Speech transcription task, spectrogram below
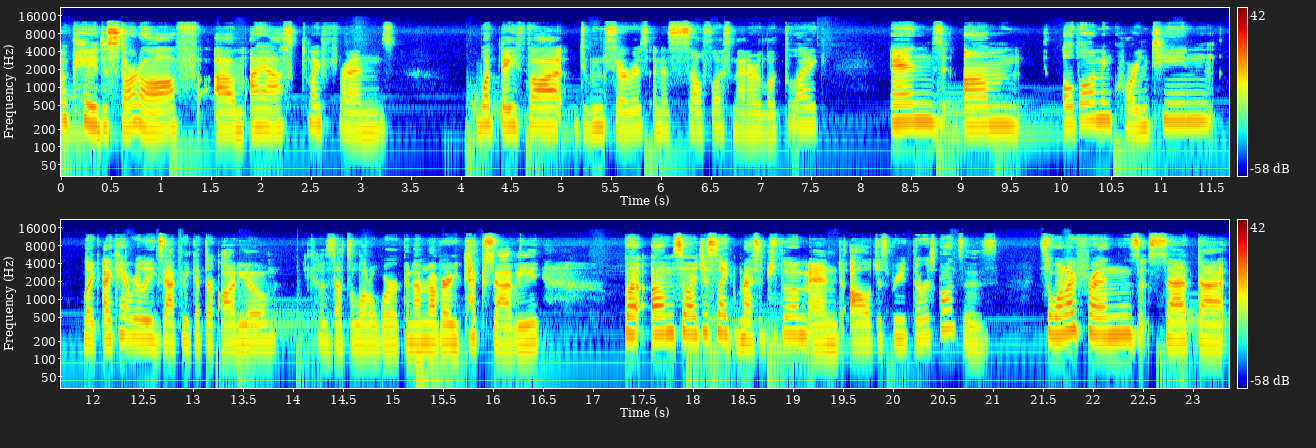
Okay, to start off, um, I asked my friends what they thought doing service in a selfless manner looked like. And um, although I'm in quarantine, like I can't really exactly get their audio because that's a lot of work and I'm not very tech savvy. But um so I just like message them and I'll just read their responses. So one of my friends said that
